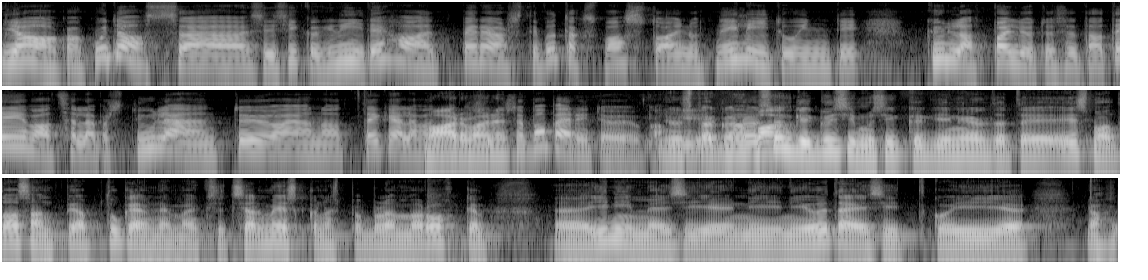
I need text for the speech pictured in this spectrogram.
ja aga kuidas äh, siis ikkagi nii teha, et perearst ei võtaks vastu ainult neli tundi, küllalt paljud ju seda teevad, sellepärast ülejäänud tööaja nad tegelevad mingisuguse et... paberitööga. just, aga no, no ma... see ongi küsimus ikkagi nii-öelda, et esmatasand peab tugevnema, eks, et seal meeskonnas peab olema rohkem äh, inimesi, nii, nii õdesid kui noh,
